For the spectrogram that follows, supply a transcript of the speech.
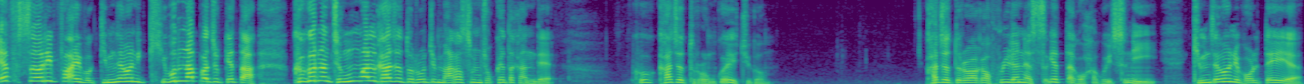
F-35 김정은이 기분 나빠 죽겠다. 그거는 정말 가져 들어오지 말았으면 좋겠다 한데 그거 가져 들어온 거예요 지금. 가져 들어와가 훈련에 쓰겠다고 하고 있으니 김정은이 볼 때에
